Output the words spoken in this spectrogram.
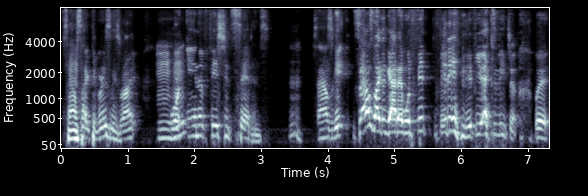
sounds like the Grizzlies, right? Mm-hmm. Or inefficient settings. Hmm. Sounds good. Sounds like a guy that would fit fit in if you ask me to. But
